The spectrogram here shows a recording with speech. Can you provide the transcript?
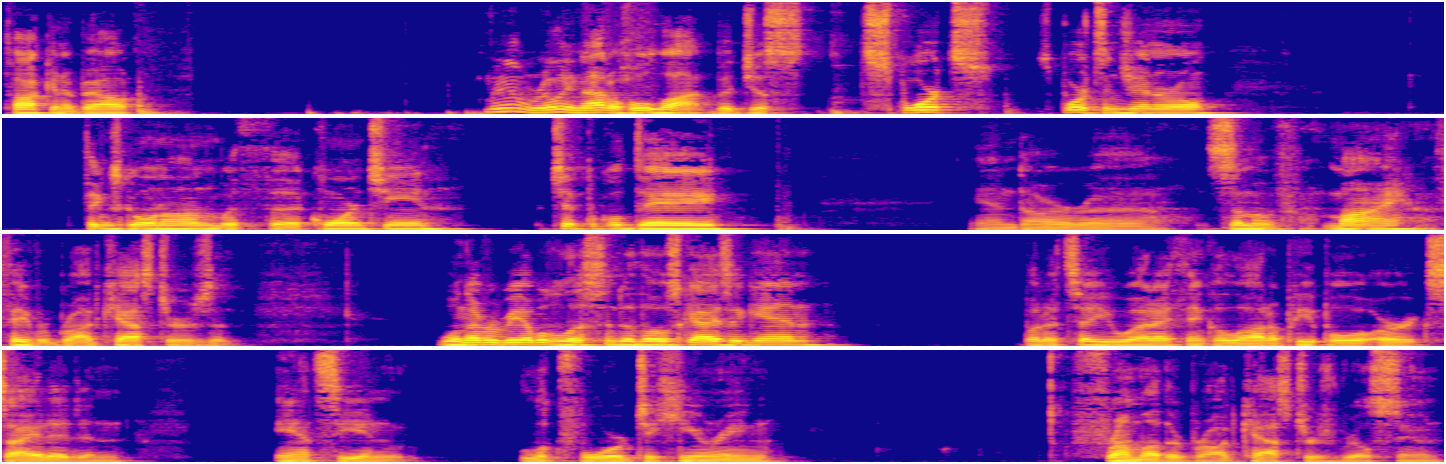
talking about, well, really not a whole lot, but just sports, sports in general, things going on with uh, quarantine, typical day, and our uh, some of my favorite broadcasters. And we'll never be able to listen to those guys again. But I tell you what, I think a lot of people are excited and antsy and look forward to hearing from other broadcasters real soon.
